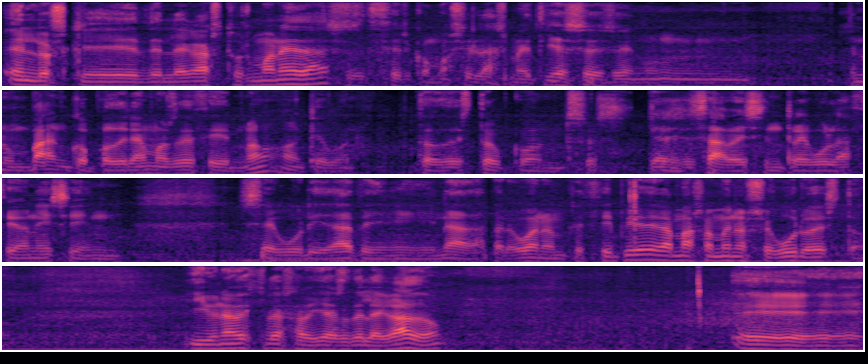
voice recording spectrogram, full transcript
en los que delegas tus monedas, es decir, como si las metieses en un, en un banco, podríamos decir, ¿no? Aunque bueno, todo esto con, ya se sabe, sin regulación y sin seguridad y nada. Pero bueno, en principio era más o menos seguro esto. Y una vez que las habías delegado, eh,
